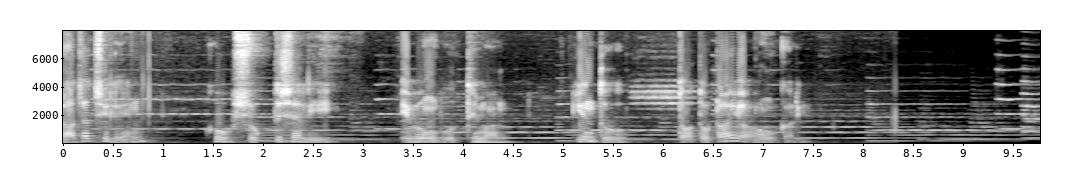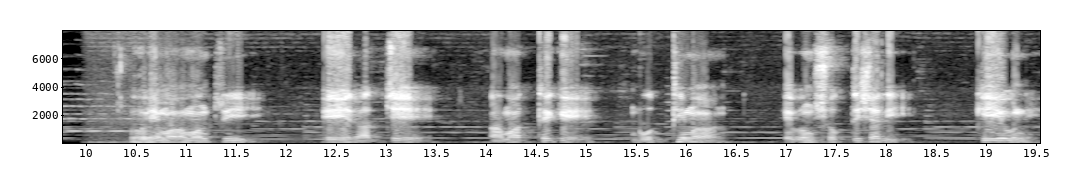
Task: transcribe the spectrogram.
রাজা ছিলেন খুব শক্তিশালী এবং বুদ্ধিমান, কিন্তু ততটাই অহংকারী। ওহে মহামন্ত্রী, এ রাজ্যে আমার থেকে বুদ্ধিমান এবং শক্তিশালী কেউ নেই।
